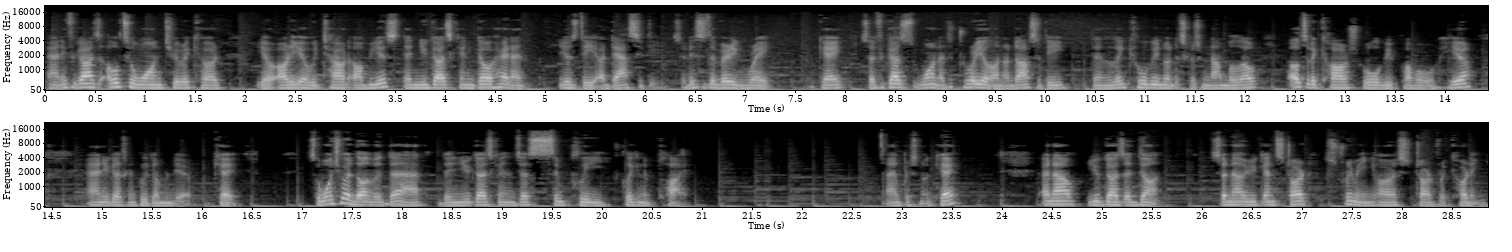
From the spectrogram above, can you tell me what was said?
And if you guys also want to record your audio without OBS then you guys can go ahead and use the Audacity. So this is a very great okay? So if you guys want a tutorial on Audacity then link will be in the description down below. Also the cards will be pop over here and you guys can click on there okay so once you are done with that, then you guys can just simply click and apply and press OK. And now you guys are done. So now you can start streaming or start recording.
